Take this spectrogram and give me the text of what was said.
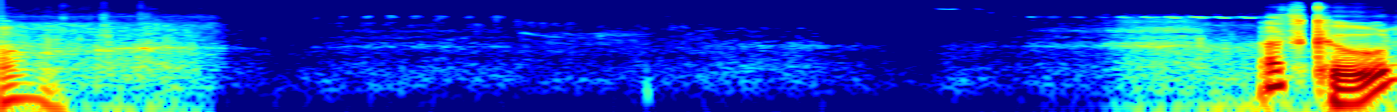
Oh. That's cool.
